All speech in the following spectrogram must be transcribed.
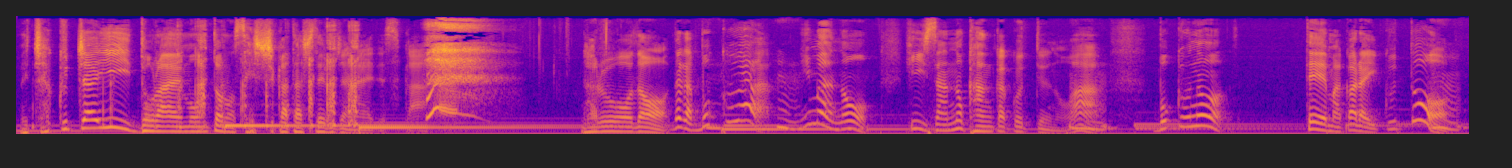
めちゃくちゃいいドラえもんとの接し方してるじゃないですか。なるほど。だから僕はうん今のひいさんの感覚っていうのは、うん僕のテーマからいくと、うん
